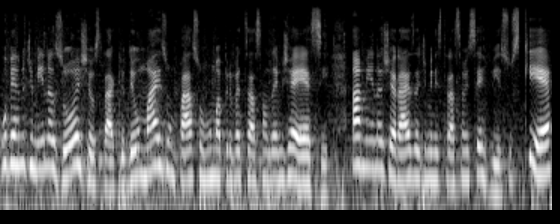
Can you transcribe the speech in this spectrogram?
governo de Minas hoje, Eustáquio, deu mais um passo rumo à privatização da MGS, a Minas Gerais Administração e Serviços, que é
